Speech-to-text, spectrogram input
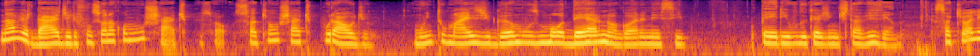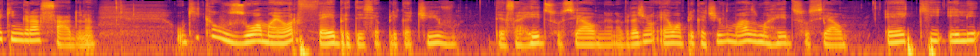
Na verdade, ele funciona como um chat, pessoal, só que é um chat por áudio, muito mais, digamos, moderno agora nesse período que a gente está vivendo. Só que olha que engraçado, né? O que causou a maior febre desse aplicativo, dessa rede social, né? Na verdade, não é um aplicativo, mas uma rede social, é que ele,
